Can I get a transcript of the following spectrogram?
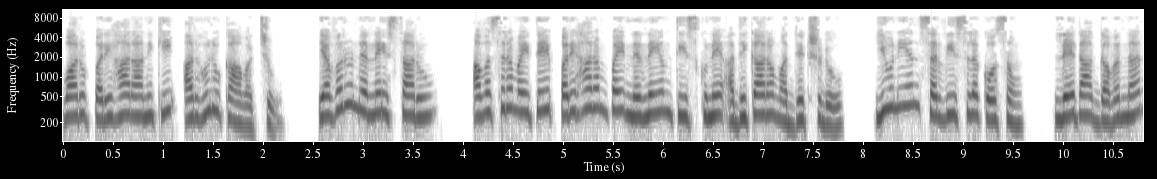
వారు పరిహారానికి అర్హులు కావచ్చు. ఎవరు నిర్ణయిస్తారు? అవసరమైతే పరిహారంపై నిర్ణయం తీసుకునే అధికారం అధ్యక్షుడు యూనియన్ సర్వీసుల కోసం లేదా గవర్నర్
